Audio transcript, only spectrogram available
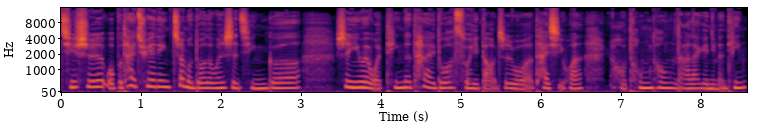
其实我不太确定，这么多的温室情歌，是因为我听的太多，所以导致我太喜欢，然后通通拿来给你们听，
